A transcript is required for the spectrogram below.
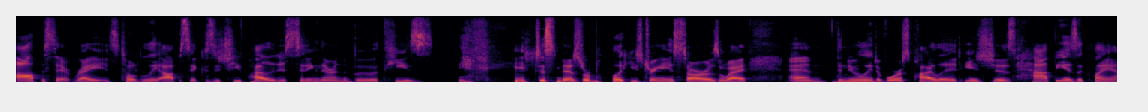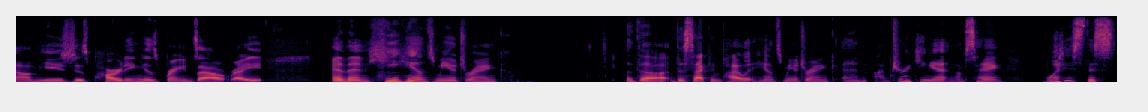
opposite, right? It's totally opposite because the chief pilot is sitting there in the booth. He's he's just miserable. He's drinking his sorrows away. And the newly divorced pilot is just happy as a clam. He's just parting his brains out, right? And then he hands me a drink. The the second pilot hands me a drink and I'm drinking it and I'm saying, "What is this?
